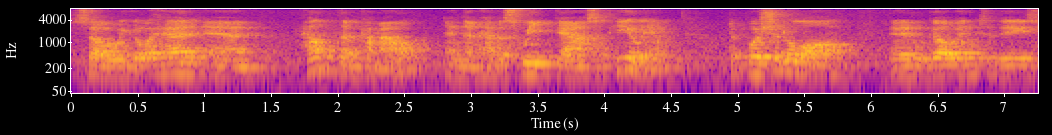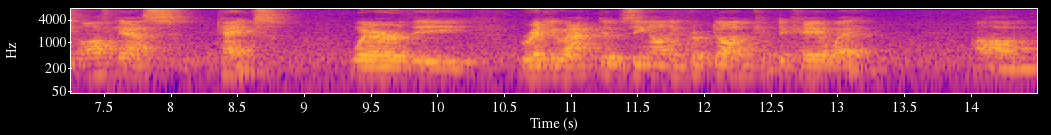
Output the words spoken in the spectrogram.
So we go ahead and help them come out and then have a sweep gas of helium to push it along and it'll go into these off-gas tanks where the radioactive xenon and krypton can decay away. Um,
